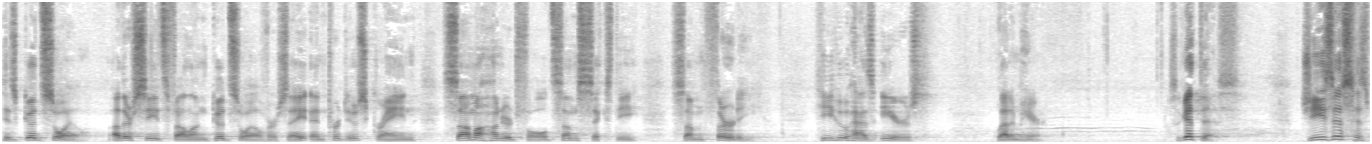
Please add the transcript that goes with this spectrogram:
is good soil. Other seeds fell on good soil, verse 8, and produced grain, some a hundredfold, some sixty, some thirty. He who has ears, let him hear. So get this Jesus has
